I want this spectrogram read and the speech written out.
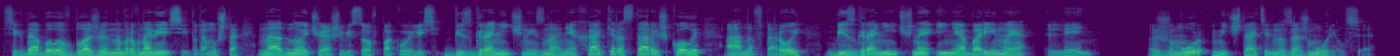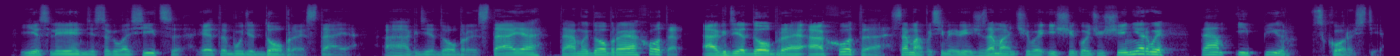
всегда было в блаженном равновесии, потому что на одной чаше весов покоились безграничные знания хакера старой школы, а на второй – безграничная и необоримая лень. Жмур мечтательно зажмурился. Если Энди согласится, это будет добрая стая. А где добрая стая, там и добрая охота. А где добрая охота, сама по себе вещь заманчивая и щекочущие нервы, там и пир в скорости.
